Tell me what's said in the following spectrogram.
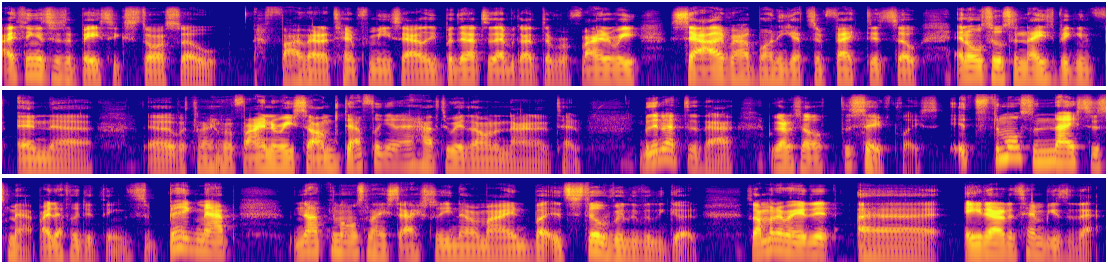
I think it's just a basic store, so five out of ten for me, sadly. But then after that, we got the refinery, Sally, where how Bunny gets infected. So, and also it's a nice big and uh, uh, with my refinery. So I'm definitely gonna have to rate that one a nine out of ten. But then after that, we got ourselves the safe place. It's the most nicest map. I definitely do think it's a big map, not the most nice actually. Never mind, but it's still really really good. So I'm gonna rate it uh eight out of ten because of that.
